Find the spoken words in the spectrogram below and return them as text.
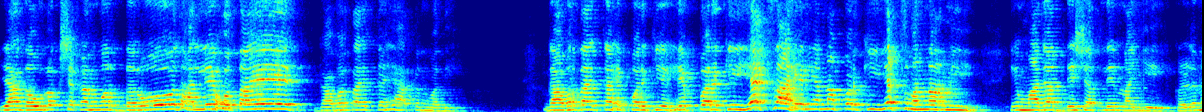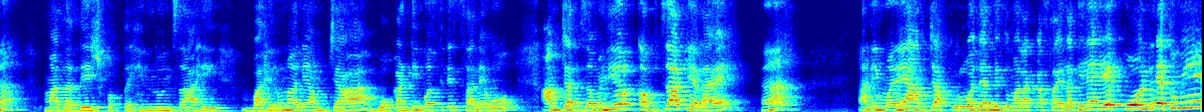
या गौरक्षकांवर दररोज हल्ले होत आहेत. घाबरतायत का हे आतंकवादी? घाबरतायत का हे परकीय? हे परकीयच आहे यांना परकीयच म्हणणार मी. हे माझ्या देशातले नाहीये. कळलं ना? माझा देश फक्त हिंदूंचा आहे. बाहेरून आले आमच्या बोकांडी बसलेच साल्या हो. आमच्या जमिनीवर कब्जा केलाय हं? आणि म्हणे आमच्या पूर्वजांनी तुम्हाला कसायला दिल्या? हे कोण रे तुम्ही?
